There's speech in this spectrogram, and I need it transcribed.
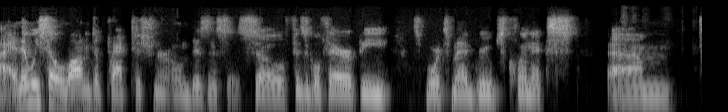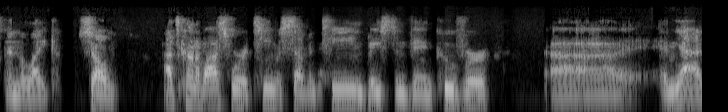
Uh, and then we sell a lot into practitioner owned businesses. So physical therapy, sports med groups, clinics, um, and the like. So that's kind of us. We're a team of 17 based in Vancouver. Uh, and yeah,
